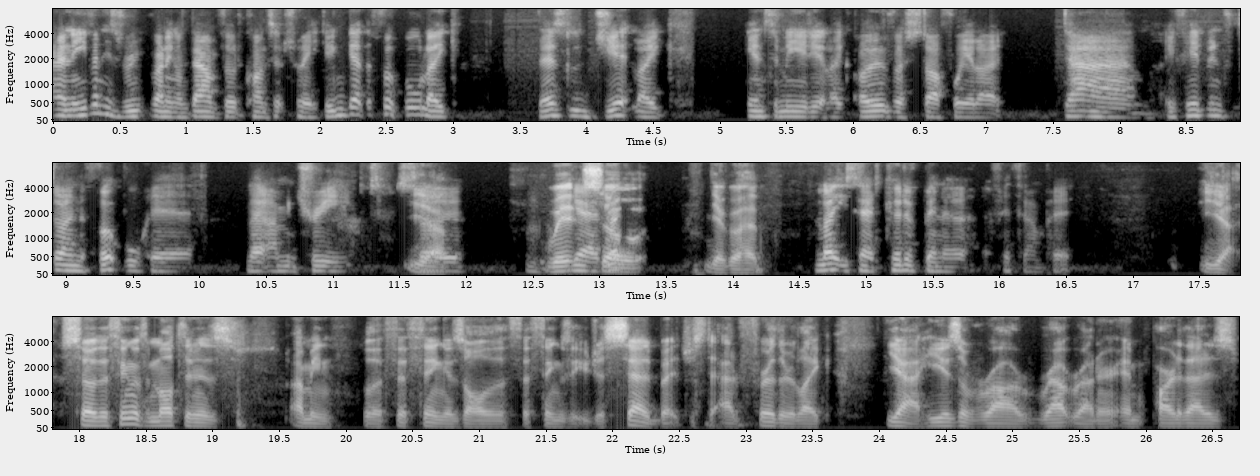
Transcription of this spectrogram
and even his route running on downfield concepts where he didn't get the football, like, there's legit like intermediate, like over stuff where you're like, damn, if he'd been throwing the football here, like, I'm intrigued. So, Yeah. Mm-hmm. Wait, Yeah, so yeah, go ahead. like you said, could have been a, a fifth round pick. Yeah. So the thing with Melton is, I mean, well, the, the thing is all of the things that you just said, but just to add further, like, yeah, he is a raw route runner, and part of that is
